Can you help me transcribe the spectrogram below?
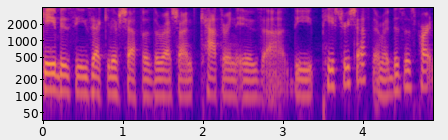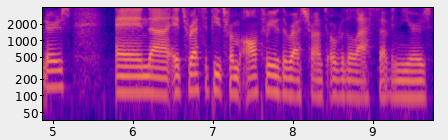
Gabe is the executive chef of the restaurant. Catherine is uh, the pastry chef. They're my business partners, and uh, it's recipes from all three of the restaurants over the last seven years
